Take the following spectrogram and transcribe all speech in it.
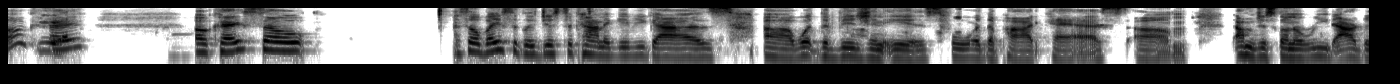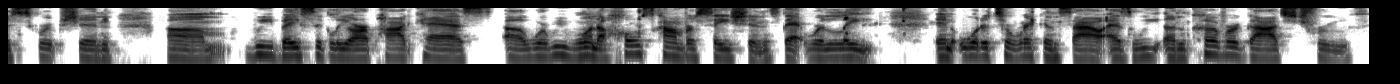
Okay. Yeah. Okay. So so basically just to kind of give you guys uh, what the vision is for the podcast um, i'm just going to read our description. Um, we basically are a podcast uh, where we want to host conversations that relate in order to reconcile as we uncover god's truth.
